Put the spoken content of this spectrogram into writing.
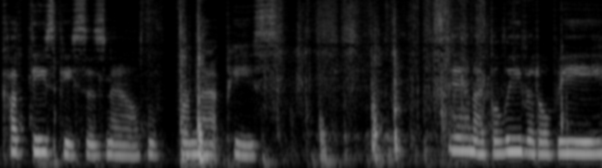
cut these pieces now from that piece. And I believe it'll be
